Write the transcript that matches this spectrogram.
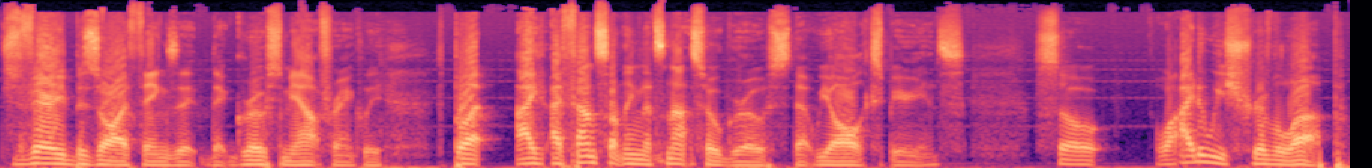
just very bizarre things that that gross me out, frankly. But I, I found something that's not so gross that we all experience. So why do we shrivel up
